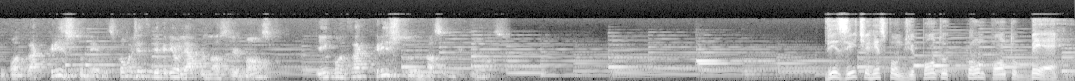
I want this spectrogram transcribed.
Encontrar Cristo neles. Como a gente deveria olhar para os nossos irmãos e encontrar Cristo em nossos irmãos. Visite respondi.com.br.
